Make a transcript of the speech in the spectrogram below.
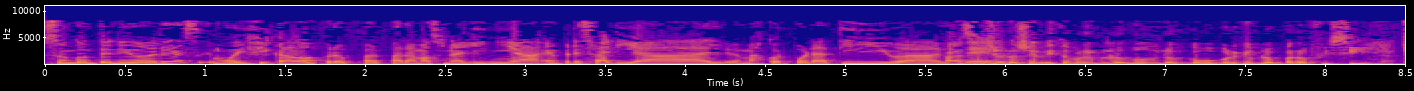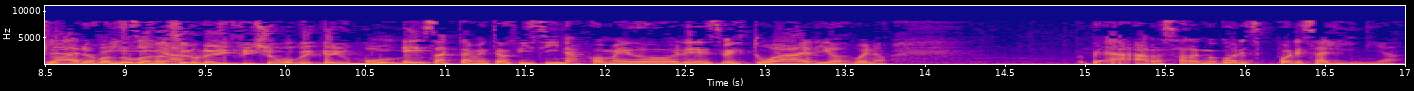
son contenedores modificados, pero para más una línea empresarial, más corporativa. Ah, sí, yo los he visto, por ejemplo, los módulos como, por ejemplo, para oficinas. Claro, Cuando van a hacer un edificio, vos ves que hay un módulo. Exactamente, oficinas, comedores, vestuarios, bueno, arrasar por esa línea.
